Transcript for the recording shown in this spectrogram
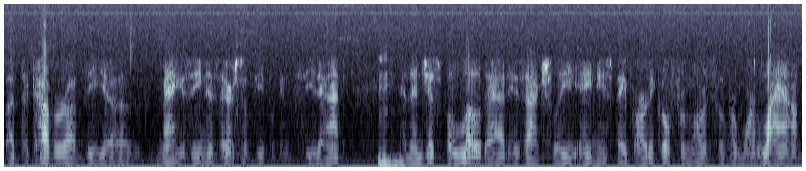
but the cover of the uh, magazine is there so people can see that. Mhm. And then just below that is actually a newspaper article from Lawrence Livermore Lab.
